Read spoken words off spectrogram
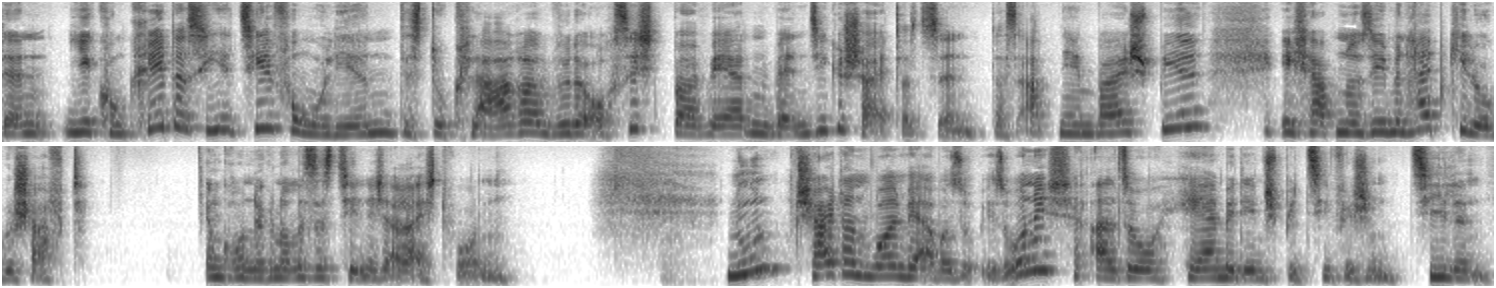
denn je konkreter Sie Ihr Ziel formulieren, desto klarer würde auch sichtbar werden, wenn Sie gescheitert sind. Das Abnehmbeispiel, ich habe nur 7,5 Kilo geschafft. Im Grunde genommen ist das Ziel nicht erreicht worden. Nun, scheitern wollen wir aber sowieso nicht, also her mit den spezifischen Zielen.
